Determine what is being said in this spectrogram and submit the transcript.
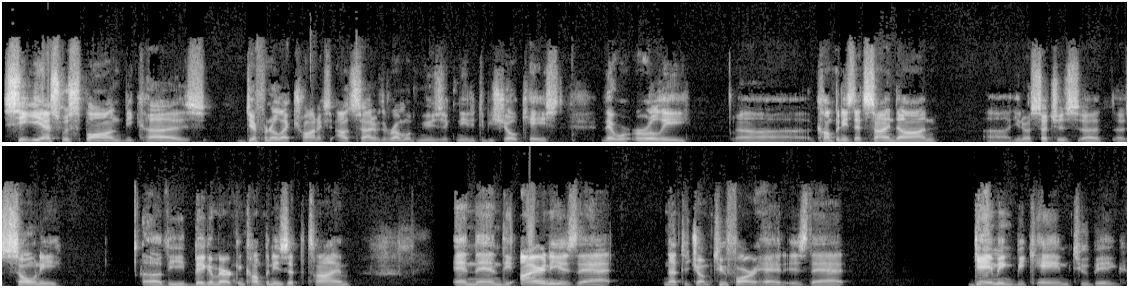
CES was spawned because different electronics outside of the realm of music needed to be showcased. There were early uh, companies that signed on, uh, you know, such as uh, uh Sony, uh, the big American companies at the time. And then the irony is that, not to jump too far ahead, is that gaming became too big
